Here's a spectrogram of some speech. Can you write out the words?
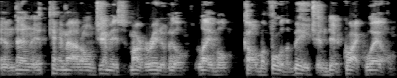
And then it came out on Jimmy's Margaritaville label called Before the Beach and did quite well.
